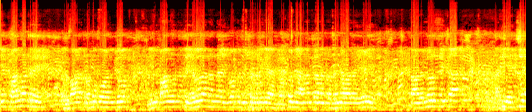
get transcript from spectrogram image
ಏನ್ ಪಾಲ್ಗೊಂಡ್ರೆ? ಅದು ಬಹಳ ಪ್ರಮುಖವಾದದ್ದು. ಇಲ್ಲಿ ಪಾಲ್ಗೊಂಡಂತ ಎಲ್ಲ ನನ್ನ ಯುವಕ ಮಿತ್ರರಿಗೆ ಮತ್ತೊಮ್ಮೆ ಅನಂತ ನನ್ನ ಧನ್ಯವಾದ ಹೇಳಿ. ತಾವೆಲ್ಲರೂ ಸಹಿತ ಅತಿ ಹೆಚ್ಚಿನ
